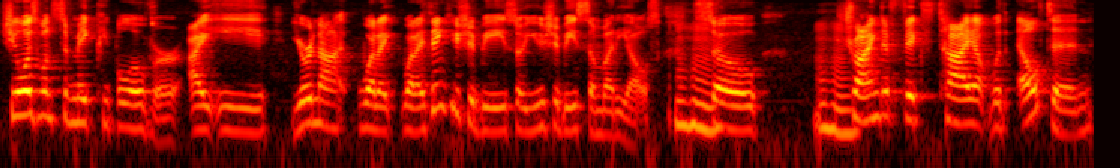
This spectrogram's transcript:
she always wants to make people over i.e you're not what i what i think you should be so you should be somebody else Mhm. so Mhm. trying to fix Tai up with Elton,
